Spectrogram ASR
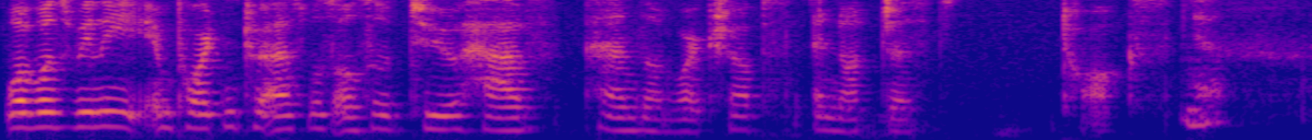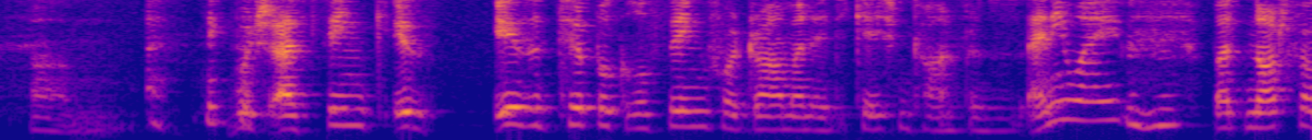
what was really important to us was also to have hands-on workshops and not just talks, Yeah. um, I think which I think is is a typical thing for drama and education conferences anyway, hmm but not for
